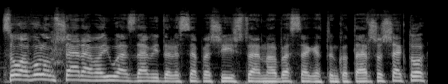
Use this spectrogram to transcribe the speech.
Szóval Volom Sárával, Juhász Dáviddel és Szepesi Istvánnal beszélgettünk a társaságtól.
